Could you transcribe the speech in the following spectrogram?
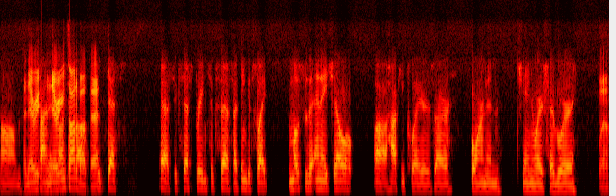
Um, I never, I never even thought about that. It's just, yeah, success breeding success. I think it's like most of the NHL uh, hockey players are born in January, February. Wow,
